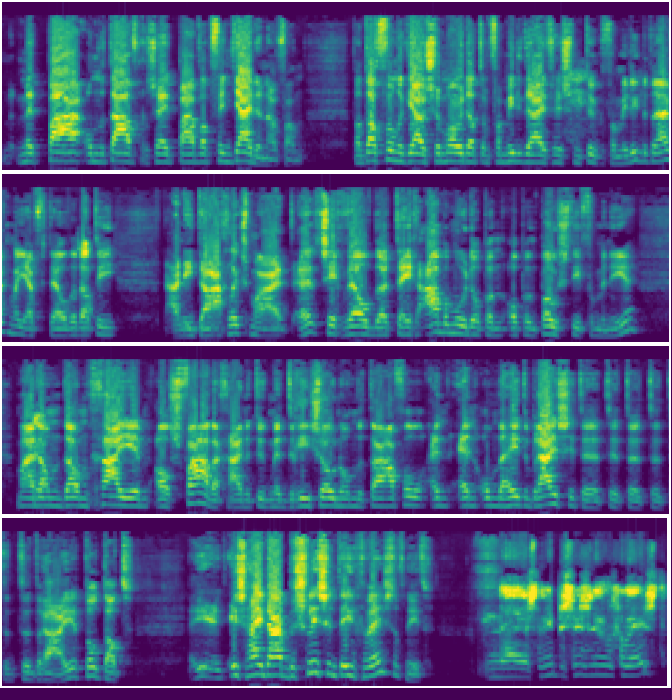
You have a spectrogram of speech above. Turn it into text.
met pa om de tafel gezeten. Pa, wat vind jij er nou van? Want dat vond ik juist zo mooi. Dat een familiebedrijf is natuurlijk een familiebedrijf. Maar jij vertelde dat hij, nou niet dagelijks, maar het zich wel er tegenaan bemoeide op een, op een positieve manier. Maar dan, dan ga je als vader ga je natuurlijk met drie zonen om de tafel en, en om de hete brei zitten te, te, te, te, te draaien. Totdat. Is hij daar beslissend in geweest of niet? Nee, hij is er niet beslissend in geweest.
